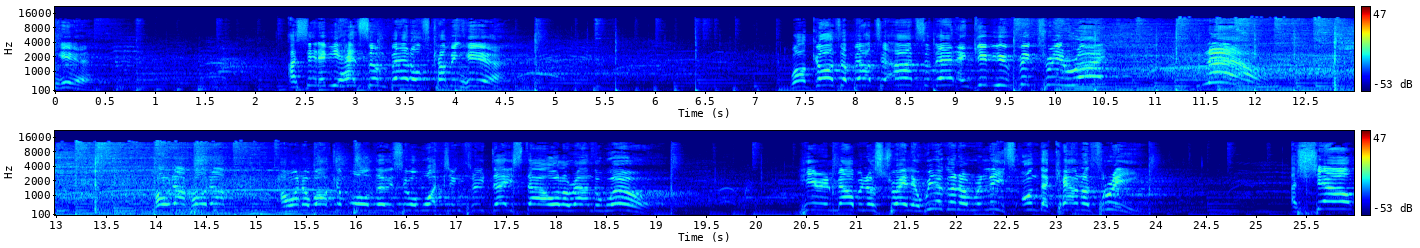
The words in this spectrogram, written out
Coming here. I said, have you had some battles coming here? Well, God's about to answer that and give you victory right now. Hold up, hold up. I want to welcome all those who are watching through Daystar all around the world. Here in Melbourne, Australia, we are going to release on the count of three a shout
